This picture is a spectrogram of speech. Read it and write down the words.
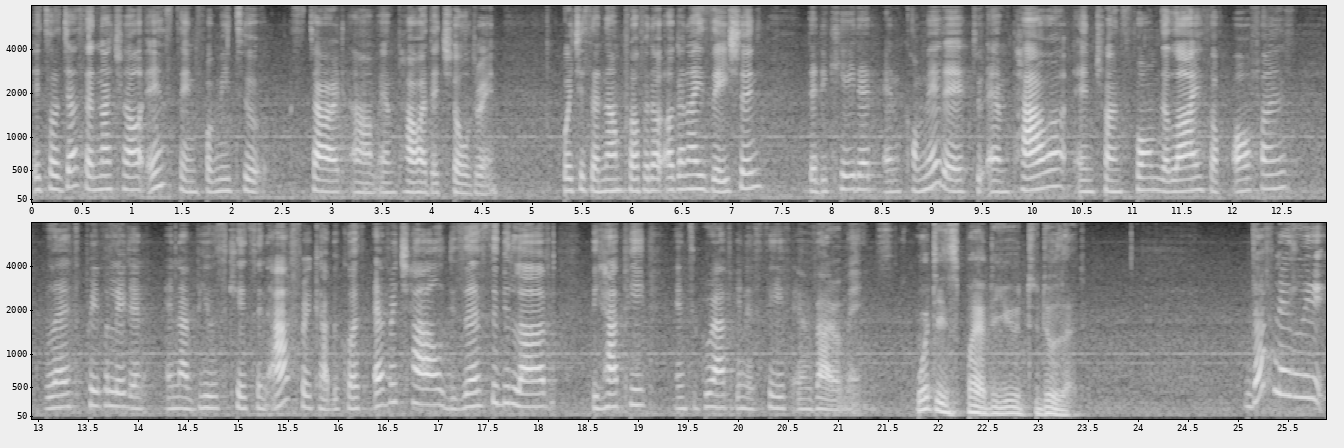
it was just a natural instinct for me to start um, Empower the Children, which is a nonprofit organization dedicated and committed to empower and transform the lives of orphans, less privileged and, and abused kids in Africa because every child deserves to be loved, be happy, and to grow up in a safe environment. What inspired you to do that? Definitely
